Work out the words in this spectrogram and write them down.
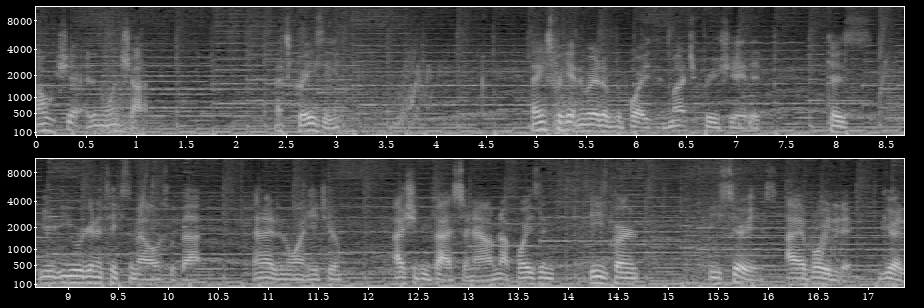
Oh shit, I didn't one-shot. That's crazy. Thanks for getting rid of the poison. Much appreciated. Because you, you were going to take some L's with that. And I didn't want you to. I should be faster now. I'm not poisoned. He's burnt. He's serious. I avoided it. Good.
